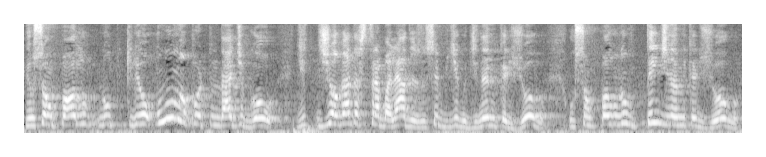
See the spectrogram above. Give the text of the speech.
E o São Paulo não criou uma oportunidade de gol. De, de, jogadas trabalhadas, eu sempre digo, dinâmica de jogo. O São Paulo não tem dinâmica de jogo.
